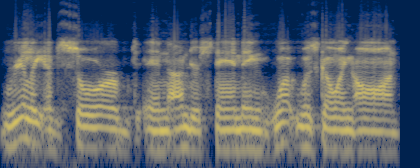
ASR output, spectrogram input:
really absorbed in understanding what was going on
